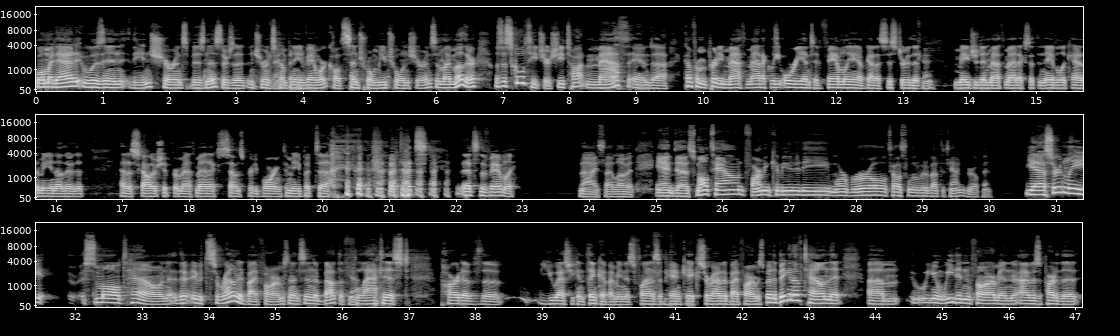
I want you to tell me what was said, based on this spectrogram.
Well, my dad was in the insurance business. There's an insurance okay. company in Van Wert called Central Mutual Insurance, and my mother was a school teacher. She taught math and uh, come from a pretty mathematically oriented family. I've got a sister that okay. majored in mathematics at the Naval Academy, another that had a scholarship for mathematics. Sounds pretty boring to me, but uh, but that's that's the family. Nice. I love it. And uh, small town, farming community, more rural. Tell us a little bit about the town you grew up in. Yeah, certainly small town. It was surrounded by farms, and it's in about the yeah. flattest part of the U.S. you can think of. I mean, as flat as a pancake, surrounded by farms, but a big enough town that um, we, you know we didn't farm, and I was a part of the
